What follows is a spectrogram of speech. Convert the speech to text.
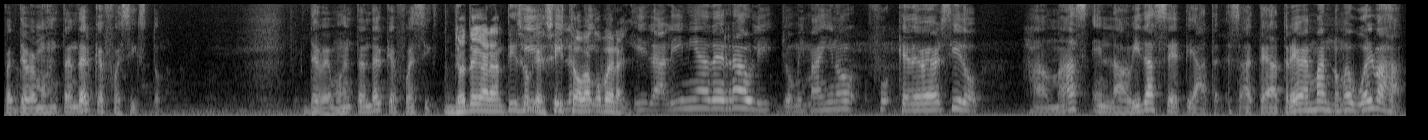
Pues debemos entender que fue Sixto. Debemos entender que fue Sixto. Yo te garantizo Y- que y lo- va a cooperar. Y, la línea de Rowley, yo me imagino que debe haber sido, jamás en la vida se te, atre- te atrevas, es más, no me vuelvas a...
